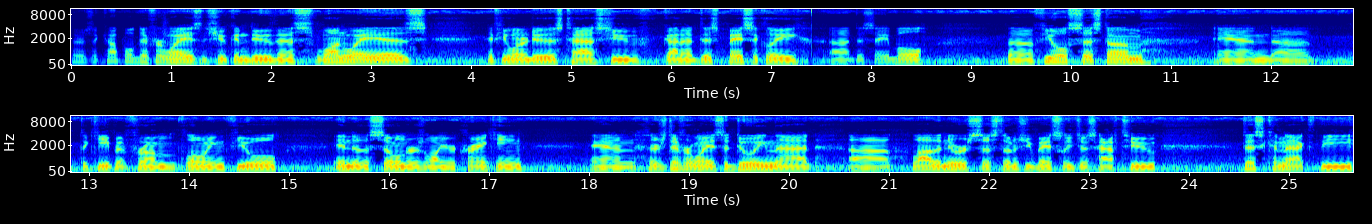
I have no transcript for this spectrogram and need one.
there's a couple different ways that you can do this. One way is if you want to do this test, you've got to just basically uh, disable the fuel system and uh, to keep it from flowing fuel into the cylinders while you're cranking. And there's different ways of doing that. Uh, a lot of the newer systems, you basically just have to disconnect the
